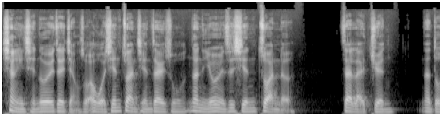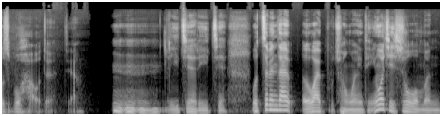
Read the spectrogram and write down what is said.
像以前都会在讲说啊，我先赚钱再说。那你永远是先赚了再来捐，那都是不好的。这样。嗯嗯嗯，理解理解。我这边再额外补充问一题，因为其实我们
